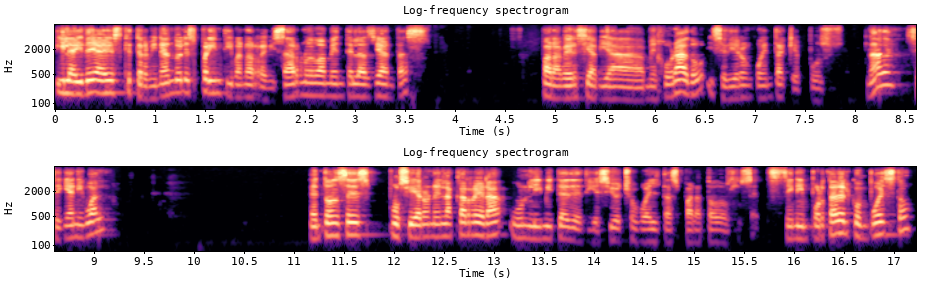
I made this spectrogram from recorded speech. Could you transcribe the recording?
Y la idea es que terminando el sprint iban a revisar nuevamente las llantas para ver si había mejorado y se dieron cuenta que pues nada, seguían igual. Entonces pusieron en la carrera un límite de 18 vueltas para todos los sets. Sin importar el compuesto,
